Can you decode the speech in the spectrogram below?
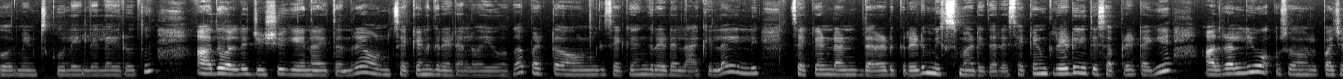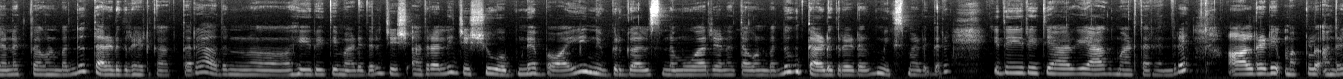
ಗೌರ್ಮೆಂಟ್ ಸ್ಕೂಲ್ ಇಲ್ಲೆಲ್ಲ ಇರೋದು. ಅದು ಅಲ್ಲದೆ ಜಿಶುಗೆ ಏನಾಯ್ತು ಅಂದರೆ ಅವ್ನು ಸೆಕೆಂಡ್ ಗ್ರೇಡ್ ಅಲ್ವಾ ಇವಾಗ ಬಟ್ ಅವ್ನಿಗೆ ಸೆಕೆಂಡ್ ಗ್ರೇಡಲ್ಲಿ ಹಾಕಿಲ್ಲ. ಇಲ್ಲಿ second and third grade mix ಮಾಡಿದ್ದಾರೆ. ಸೆಕೆಂಡ್ ಗ್ರೇಡು ಇದೆ ಸಪ್ರೇಟಾಗಿ ಅದರಲ್ಲಿಯೂ ಸ್ವಲ್ಪ ಜನಕ್ಕೆ ತಗೊಂಡು ಬಂದು ಥರ್ಡ್ ಗ್ರೇಡ್ಗೆ ಹಾಕ್ತಾರೆ. ಅದನ್ನು ಈ ರೀತಿ ಮಾಡಿದ್ದಾರೆ. ಜಿಶ್ ಅದರಲ್ಲಿ ಜಿಶು ಒಬ್ಬನೇ ಬಾಯ್ ಇನ್ನಿಬ್ಬರು ಗರ್ಲ್ಸ್ನ ಮೂವರು ಜನ ತಗೊಂಡು ಬಂದು ಥರ್ಡ್ ಗ್ರೇಡಲ್ಲಿ ಮಿಕ್ಸ್ ಮಾಡಿದ್ದಾರೆ. ಇದು ಈ ರೀತಿ ಅವ್ರಿಗೆ ಯಾಕೆ ಮಾಡ್ತಾರೆ ಅಂದರೆ ಆಲ್ರೆಡಿ ಮಕ್ಕಳು ಅಂದರೆ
